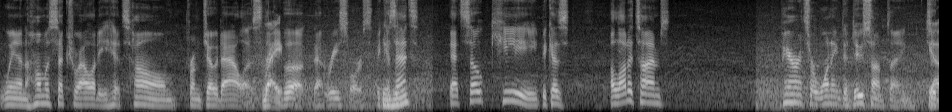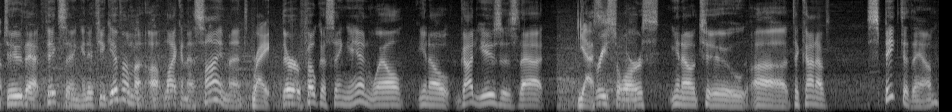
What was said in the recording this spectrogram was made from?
when homosexuality hits home from Joe Dallas, that right. book, that resource, because mm-hmm. that's that's so key. Because a lot of times parents are wanting to do something to yep. do that fixing, and if you give them a, a, like an assignment, right, they're focusing in. Well, you know, God uses that yes. resource, you know, to uh, to kind of speak to them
